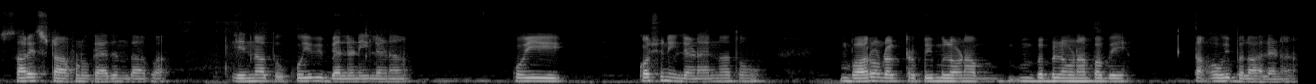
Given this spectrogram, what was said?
ਸਾਰੇ ਸਟਾਫ ਨੂੰ ਕਹਿ ਦਿੰਦਾ ਵਾ, ਇਹਨਾਂ ਤੋਂ ਕੋਈ ਵੀ ਬਿੱਲ ਨਹੀਂ ਲੈਣਾ। ਕੋਈ ਕੁਛ ਨਹੀਂ ਲੈਣਾ ਇਹਨਾਂ ਤੋਂ। ਬਾਹਰੋਂ ਡਾਕਟਰ ਕੋਈ ਬੁਲਾਉਣਾ, ਬ- ਬੁਲਾਉਣਾ ਪਵੇ ਤਾਂ ਉਹ ਵੀ ਬੁਲਾ ਲੈਣਾ।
